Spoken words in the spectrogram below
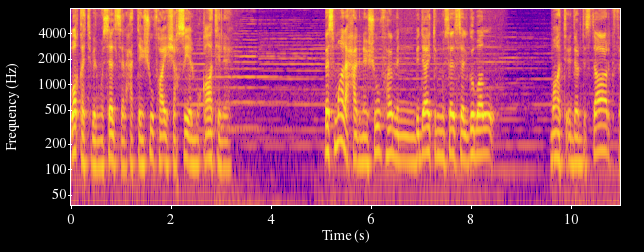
وقت بالمسلسل حتى نشوف هاي الشخصية المقاتلة. بس ما لحقنا نشوفها من بداية المسلسل قبل. مات ادرد ستارك ف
